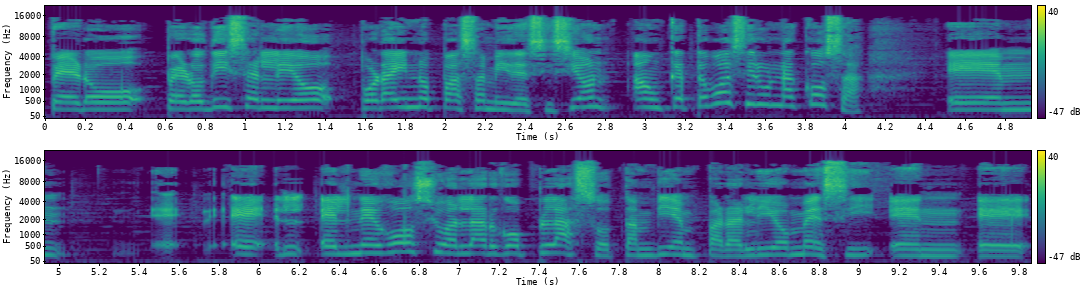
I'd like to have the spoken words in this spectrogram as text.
pero, pero dice Leo, por ahí no pasa mi decisión, aunque te voy a decir una cosa, eh, el, negocio a largo plazo también para Leo Messi en, eh,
